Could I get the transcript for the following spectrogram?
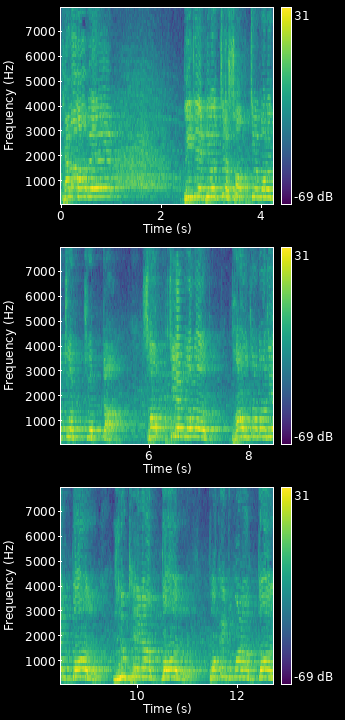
খেলা হবে। বিজেপি হচ্ছে সবচেয়ে বড় চোট চোটটা। সবচেয়ে বড় ভাওতাবাজের দল লুঠেরার দল, পকেট মারার দল।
